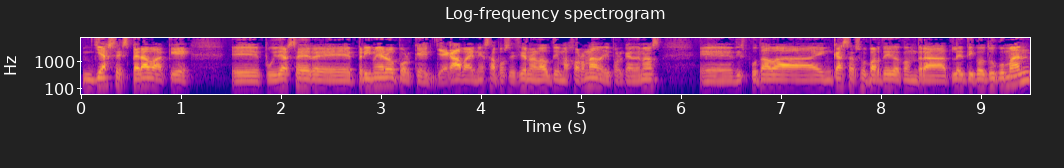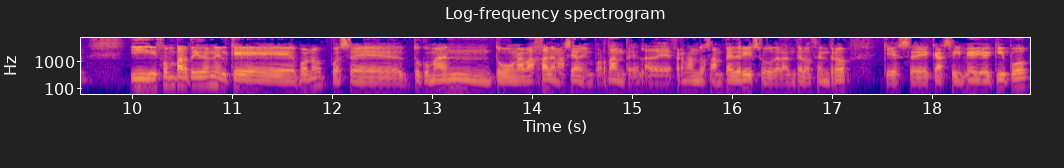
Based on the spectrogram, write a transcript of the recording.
ya se esperaba que eh, pudiera ser eh, primero porque llegaba en esa posición a la última jornada y porque además eh, disputaba en casa su partido contra Atlético Tucumán y fue un partido en el que, bueno, pues Tucumán tuvo una baja demasiado importante, la de Fernando Sampedri, su delantero centro, que es casi medio equipo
